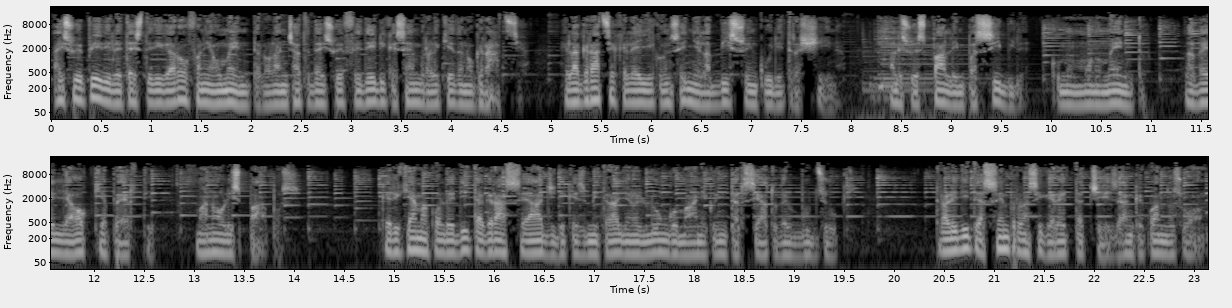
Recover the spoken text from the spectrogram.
Ai suoi piedi le teste di garofani aumentano, lanciate dai suoi fedeli che sembra le chiedono grazia, e la grazia che lei gli consegna è l'abisso in cui li trascina. Alle sue spalle, impassibile, come un monumento, la veglia a occhi aperti, Manolis Papos, che richiama con le dita grasse e agili che smitragliano il lungo manico intarsiato del buzuki. Tra le dita ha sempre una sigaretta accesa, anche quando suona.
